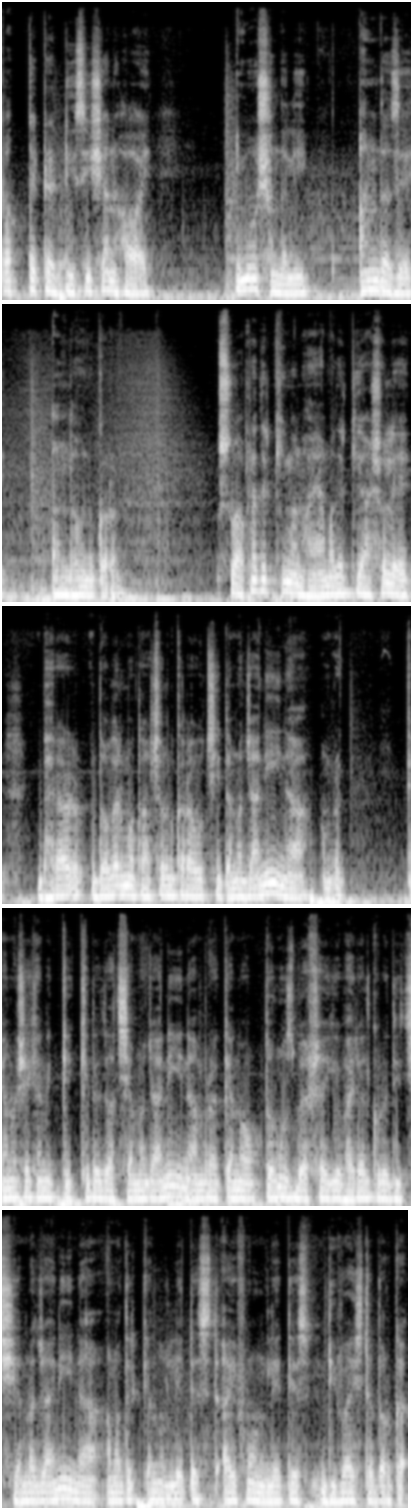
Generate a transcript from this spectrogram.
প্রত্যেকটা ডিসিশন হয় ইমোশনালি আন্দাজে অন্ধ অনুকরণ। সো আপনাদের কী মনে হয়? আমাদের কি আসলে ভেড়ার দলের মতো আচরণ করা উচিত? আমরা জানিই না, আমরা কেন সেখানে কেক খেতে যাচ্ছি আমরা জানি না, আমরা কেন তরমুজ ব্যবসায়ীকে ভাইরাল করে দিচ্ছি আমরা জানি না, আমাদের কেন লেটেস্ট আইফোন লেটেস্ট ডিভাইসটা দরকার।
